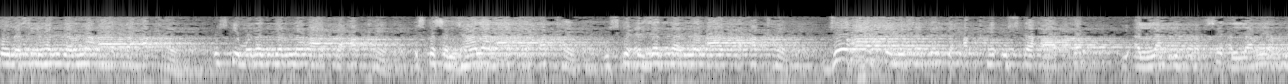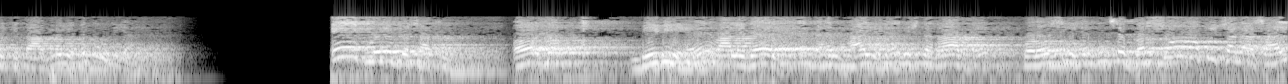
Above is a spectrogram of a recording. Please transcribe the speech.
کو نصیحت کرنا آپ کا حق ہے، اس کی مدد کرنا آپ کا حق ہے، اس کو سمجھانا آپ کا حق ہے، اس کی عزت کرنا آپ کا حق ہے۔ جو آپ سے ہو سکے کہ حق ہے، اس کا آپ پر یہ اللہ کی طرف سے اللہ نے اپنی کتاب میں یہ حکم دیا ہے۔ ایک منٹ جو ساتھی ہے اور جو بیوی ہے، والدین ہے، بہن بھائی ہے رشتے دار ہے پڑوسی ہیں جن سے برسوں کی شناسائی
